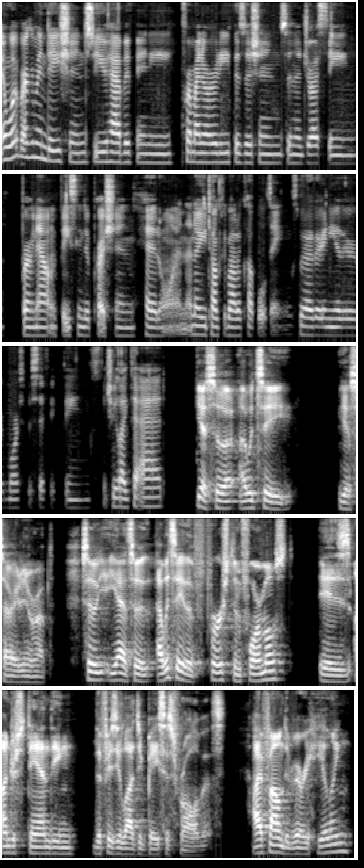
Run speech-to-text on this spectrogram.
And what recommendations do you have, if any, for minority physicians in addressing burnout and facing depression head on? I know you talked about a couple things, but are there any other more specific things that you'd like to add? Yeah, so uh, I would say, yeah, sorry to interrupt. So, yeah, so I would say the first and foremost is understanding the physiologic basis for all of this. I found it very healing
